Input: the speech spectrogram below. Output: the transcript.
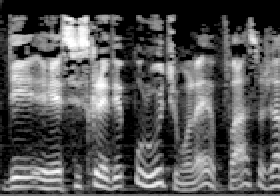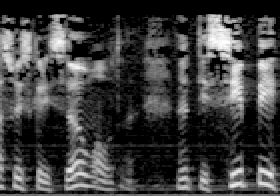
de eh, se inscrever por último, né? Faça já a sua inscrição, antecipe,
